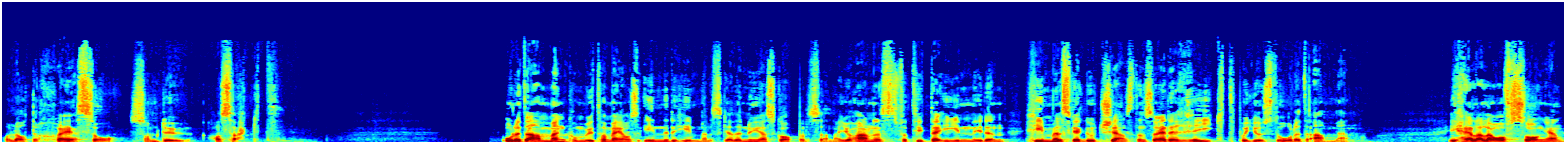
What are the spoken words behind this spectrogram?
och låt det ske så som du har sagt. Ordet amen kommer vi ta med oss in i det himmelska, den nya skapelsen. När Johannes får titta in i den himmelska gudstjänsten så är det rikt på just ordet amen. I hela lovsången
